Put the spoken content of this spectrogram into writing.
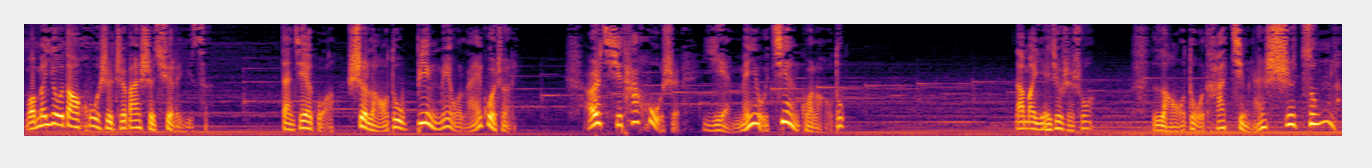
我们又到护士值班室去了一次，但结果是老杜并没有来过这里，而其他护士也没有见过老杜。那么也就是说，老杜他竟然失踪了。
